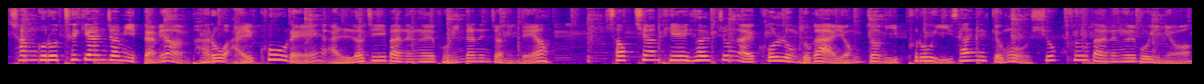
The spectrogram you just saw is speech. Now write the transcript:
참고로 특이한 점이 있다면 바로 알코올에 알러지 반응을 보인다는 점인데요. 섭취한 피의 혈중 알코올 농도가 0.2% 이상일 경우 쇼크 반응을 보이며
